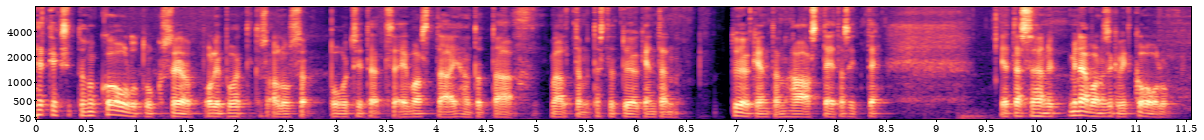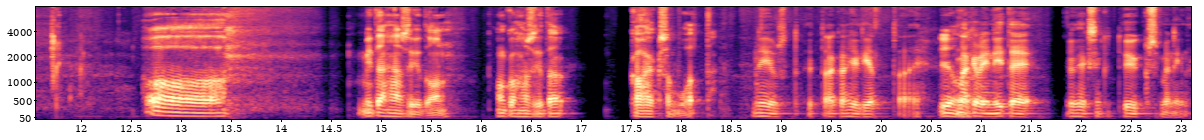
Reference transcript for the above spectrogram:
hetkeksi tuohon koulutukseen. Oli puhetta tuossa alussa, puhut sitä, että se ei vastaa ihan tota, välttämättä sitä työkentän, työkentän haasteita sitten. Ja tässähän nyt, minä vuonna sä kävit koulu? Oh, mitähän siitä on? Onkohan siitä kahdeksan vuotta? Niin just, että aika hiljattain. Joo. Mä kävin itse 91, menin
